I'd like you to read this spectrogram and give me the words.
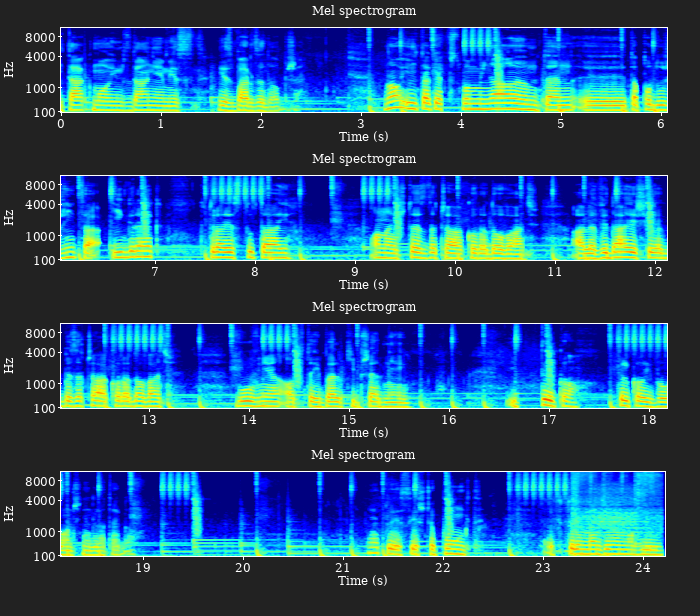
i tak moim zdaniem jest, jest bardzo dobrze. No i tak jak wspominałem, ten, y, ta podłużnica Y, która jest tutaj, ona już też zaczęła korodować, ale wydaje się jakby zaczęła korodować głównie od tej belki przedniej i tylko, tylko i wyłącznie dlatego. Nie, tu jest jeszcze punkt, w którym będziemy mogli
